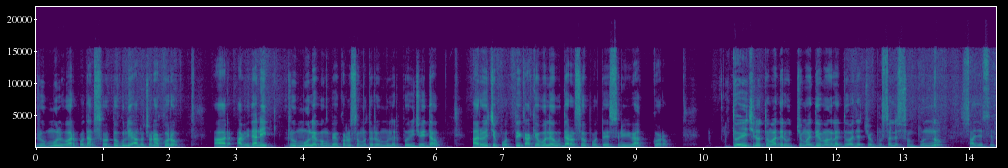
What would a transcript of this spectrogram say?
রূপমূল হওয়ার প্রধান শর্তগুলি আলোচনা করো। আর আবিধানিক রূপমূল এবং ব্যাকরণসম্মত রূপমূলের পরিচয় দাও। আর রয়েছে প্রত্যয় কাকে বলে? উদাহরণসহ প্রত্যয়ের শ্রেণীবিভাগ করো। তো এই ছিল তোমাদের উচ্চ মাধ্যমিক বাংলা দু হাজার চব্বিশ সালের সম্পূর্ণ সাজেশন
